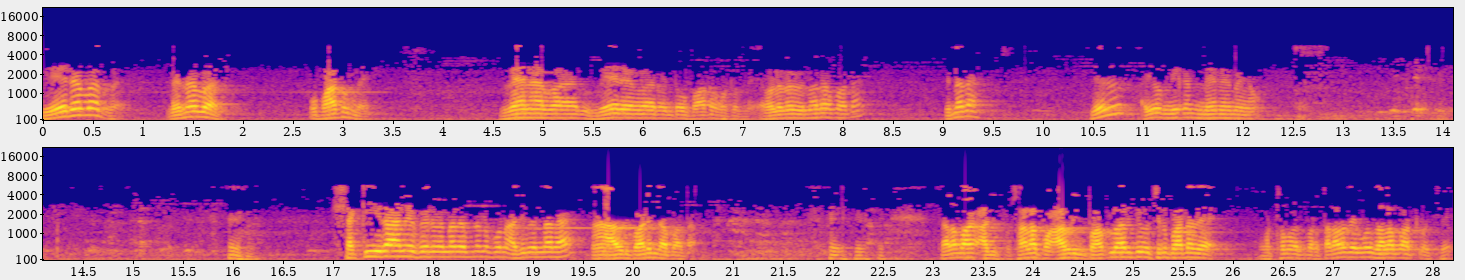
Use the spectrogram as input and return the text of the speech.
వేరెవర్ వెనెవర్ ఓ పాట ఉంది. వెనెవర్ వేరెవర్ అంటే ఓ పాట ఒకటి ఉంది. ఎవరైనా విన్నారా పాట? విన్నారా? లేదు? అయ్యో మీకంటే నేనేమేయం షకీరా అనే పేరు విన్నారు ఎప్పుడైనా? పోనీ అది విన్నారా? ఆవిడ పాడింది ఆ పాట. చాలా బాగా అది చాలా ఆవిడకి పాపులారిటీ వచ్చిన పాట అదే. మొట్టమొదటి పాట తర్వాత ఏమో చాలా పాటలు వచ్చాయి.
